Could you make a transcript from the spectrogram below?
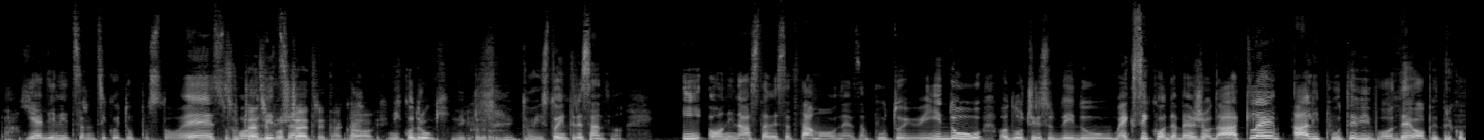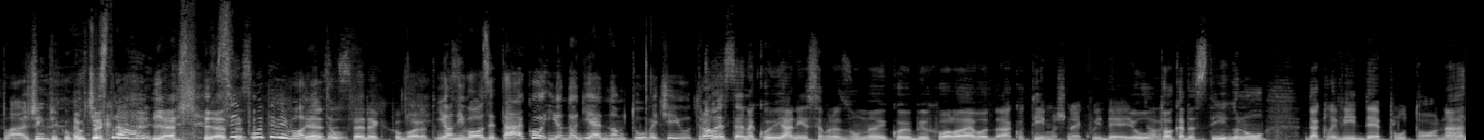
Da. Jedini crnci koji tu postoje su, Su porodica... 4 plus 4, tako Da, ovih. niko drugi. Niko drugi. To je isto interesantno. I oni nastave sad tamo, ne znam, putuju i idu, odlučili su da idu u Meksiko, da beže odatle, ali putevi vode opet preko plaže i preko kuće strave. Jeste, jeste. Svi putevi vode jeste, tu. sve nekako mora tu. I oni voze tako i onda odjednom tu već je jutro. Tu je scena koju ja nisam razumeo i koju bih volao, evo, da ako ti imaš neku ideju, Dobro. to kada stignu, dakle, vide Plutona,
